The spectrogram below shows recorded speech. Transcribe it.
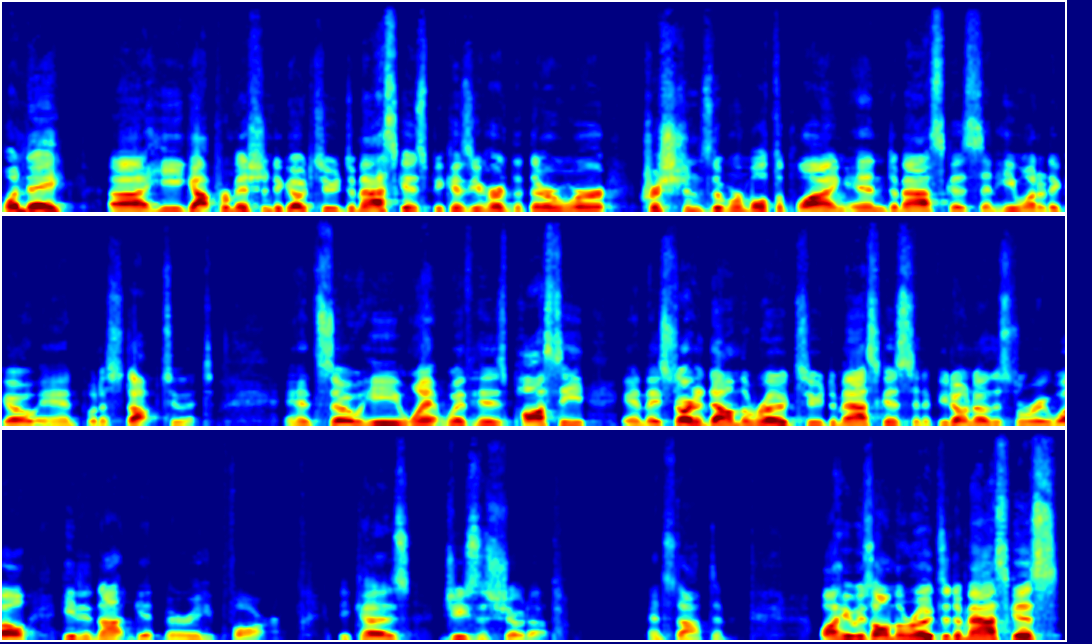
one day, uh, he got permission to go to Damascus because he heard that there were Christians that were multiplying in Damascus, and he wanted to go and put a stop to it. And so he went with his posse, and they started down the road to Damascus. And if you don't know the story well, he did not get very far because Jesus showed up and stopped him. While he was on the road to Damascus,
